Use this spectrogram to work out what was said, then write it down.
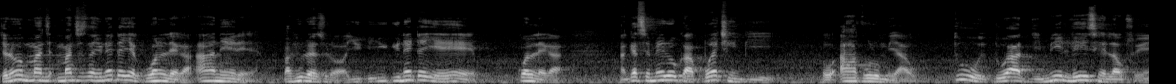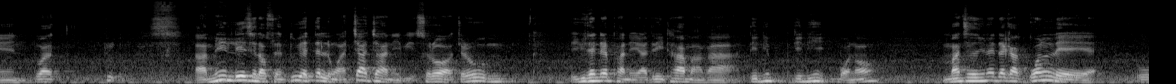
ကျွန်တော် Manchester United ရဲ့ goal လေကအားနေတယ်ဘာဖြစ်လဲဆိုတော့ United ရဲ့ goal လေကကက်စမဲရိုကပွဲချိန်ပြီးဟိုအားကိုလို့မရဘူး သူ့ကို तू ကဒီမိနစ်40လောက်ဆိုရင် तू ကအာမိနစ်40လောက်ဆိုရင်သူ့ရဲ့တက်လုံကကြကြနေပြီဆိုတော့ကျွန်တော်တို့ United ဖန်တွေကတတိထားမှာကဒီနှစ်ဒီနှစ်ပေါ့နော် Manchester United ကကွန်းလေဟို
